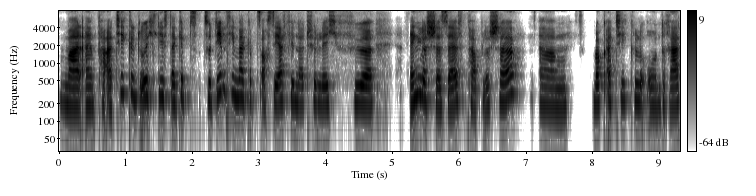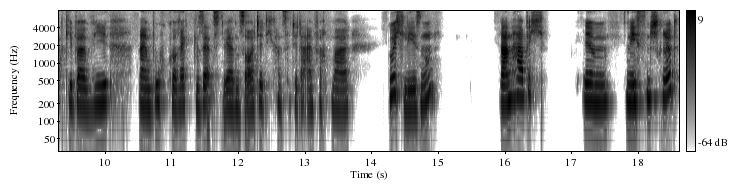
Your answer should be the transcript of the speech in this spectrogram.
mal ein paar Artikel durchliest. Da gibt's zu dem Thema gibt es auch sehr viel natürlich für englische Self-Publisher, ähm, Blogartikel und Ratgeber, wie ein Buch korrekt gesetzt werden sollte. Die kannst du dir da einfach mal durchlesen. Dann habe ich im nächsten Schritt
